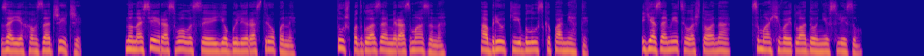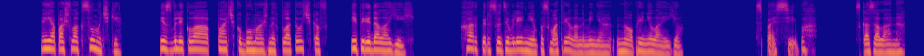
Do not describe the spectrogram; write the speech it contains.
заехав за Джиджи. Но на сей раз волосы ее были растрепаны, тушь под глазами размазана, а брюки и блузка помяты. Я заметила, что она смахивает ладонью слезу. Я пошла к сумочке, извлекла пачку бумажных платочков и передала ей. Харпер с удивлением посмотрела на меня, но приняла ее. «Спасибо», — сказала она.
